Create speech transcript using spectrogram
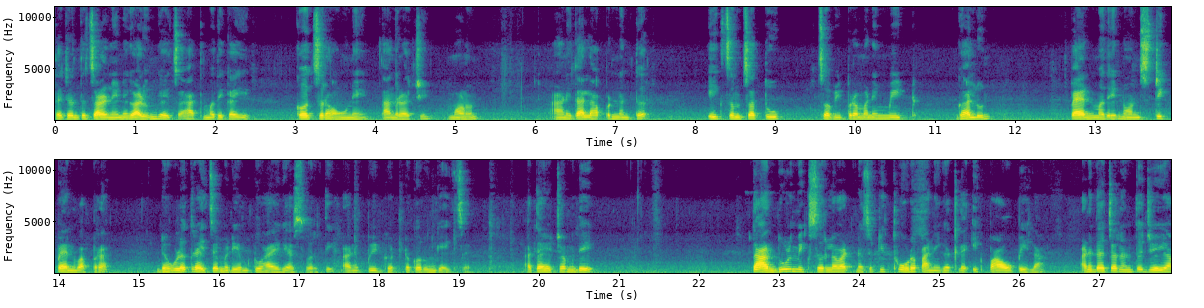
त्याच्यानंतर चाळणीने गाळून घ्यायचं. आतमध्ये काही कच राहू नये तांदळाची म्हणून. आणि त्याला आपण नंतर एक चमचा तूप चवीप्रमाणे मीठ घालून पॅनमध्ये नॉनस्टिक पॅन वापरा. ढवळत राहायचं आहे मिडियम टू हाय गॅसवरती आणि पीठ घट्ट करून घ्यायचं आहे. आता ह्याच्यामध्ये तांदूळ मिक्सरला वाटण्यासाठी थोडं पाणी घातलं. आहे एक पाव पेला. आणि त्याच्यानंतर जे या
